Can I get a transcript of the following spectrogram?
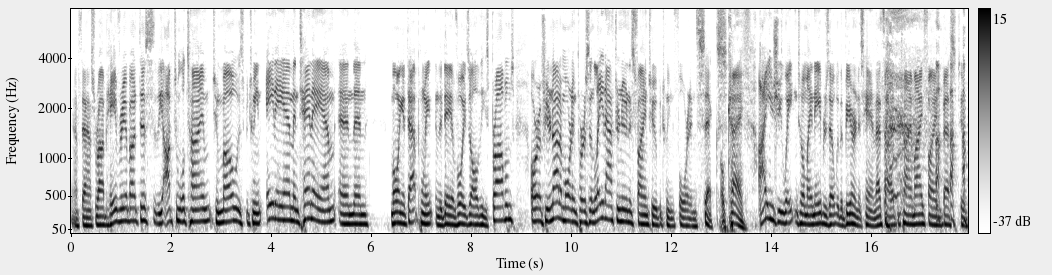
I have to ask Rob Havery about this. The optimal time to mow is between 8 a.m. and 10 a.m., and then mowing at that point in the day avoids all these problems. Or if you're not a morning person, late afternoon is fine too, between 4 and 6. Okay. I usually wait until my neighbor's out with a beer in his hand. That's how the time I find best to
